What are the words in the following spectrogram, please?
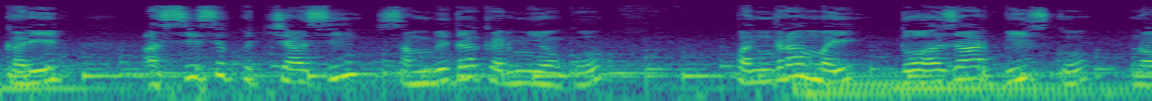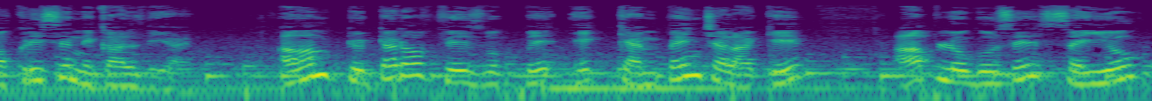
करीब 80 से पचासी संविदा कर्मियों को 15 मई 2020 को नौकरी से निकाल दिया है। अब हम ट्विटर और फेसबुक पे एक कैंपेन चला के आप लोगों से सहयोग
